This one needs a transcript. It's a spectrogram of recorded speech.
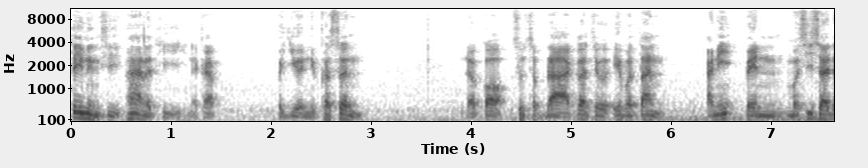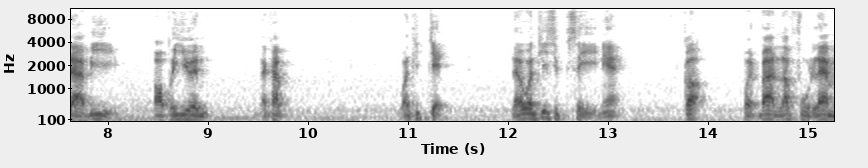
ตีหนึ่งสี่ห้านาทีนะครับ ไปเยือนนิวคาสเซิลแล้วก็สุดสัปดาห์ก็เจอเอเวอร์ตัน อันนี้เป็น Merseyside Derby ออกไปเยือนนะครับ วันที่ 7 แล้ววันที่ 14 เนี่ยก็เปิดบ้านรับฟูลแลม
